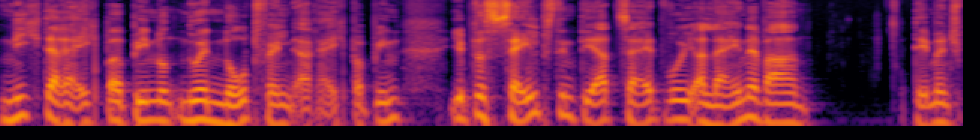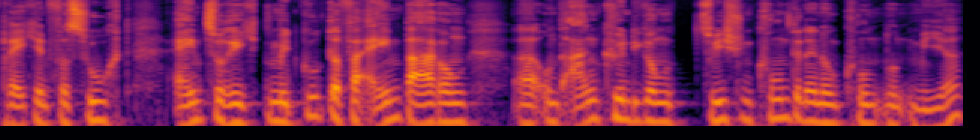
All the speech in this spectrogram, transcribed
nicht erreichbar bin und nur in Notfällen erreichbar bin. Ich habe das selbst in der Zeit, wo ich alleine war, dementsprechend versucht einzurichten mit guter Vereinbarung äh, und Ankündigung zwischen Kundinnen und Kunden und mir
